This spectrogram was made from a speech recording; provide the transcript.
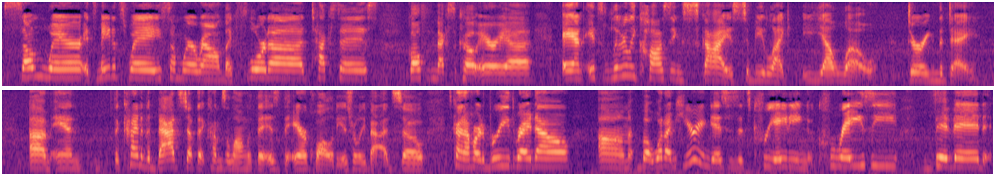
somewhere. It's made its way somewhere around like Florida, Texas, Gulf of Mexico area and it's literally causing skies to be like yellow during the day um, and the kind of the bad stuff that comes along with it is the air quality is really bad. So it's kind of hard to breathe right now. Um, but what i'm hearing is is it's creating crazy vivid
